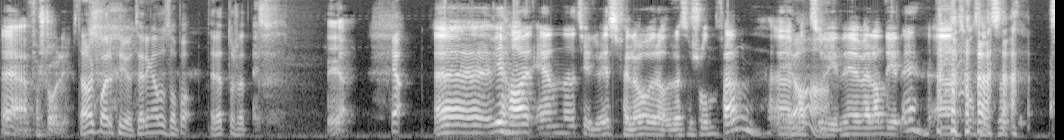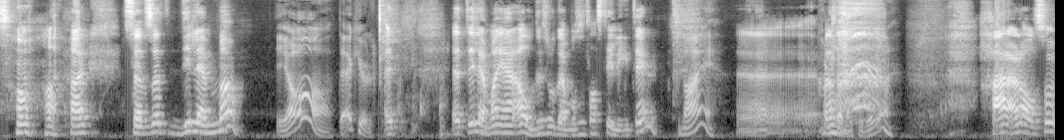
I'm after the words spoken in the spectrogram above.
Det er forståelig. Det er nok bare prioriteringa det står på, rett og slett. Ja. Ja. Uh, vi har en eh, tydeligvis fellow Radioresepsjon-fan, uh, Ja. Mazzolini Velandini, uh, som, har sendt som har sendt oss et dilemma. Ja, det er kult. Et, et dilemma jeg aldri trodde jeg måtte ta stilling til. Nei, men kanskje det er ikke det. Her er det altså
